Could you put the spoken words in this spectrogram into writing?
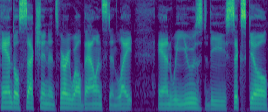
handle section. It's very well balanced and light. And we used the Sixgill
